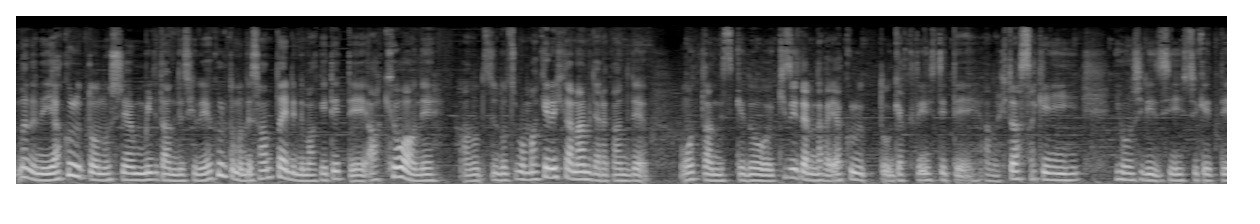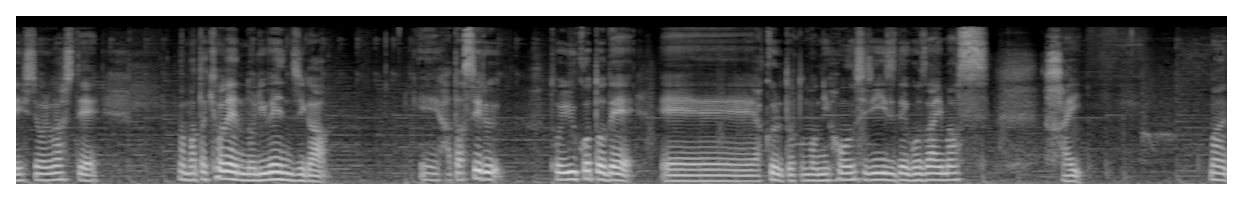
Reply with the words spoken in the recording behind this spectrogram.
までねヤクルトの試合も見てたんですけどヤクルトまで3対0で負けててあ今日はねあのどっちも負ける日かなみたいな感じで思ってたんですけど気づいたらなんかヤクルト逆転しててあの一足先に日本シリーズ進出決定しておりまして、まあ、また去年のリベンジが、えー、果たせるということで、えー、ヤクルトとの日本シリーズでございます。はいまあ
